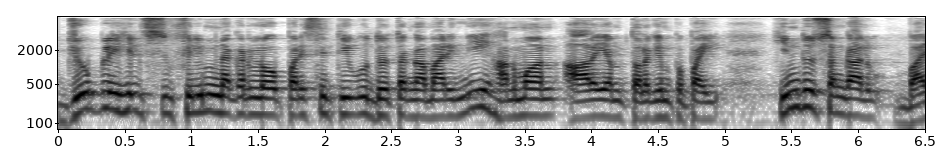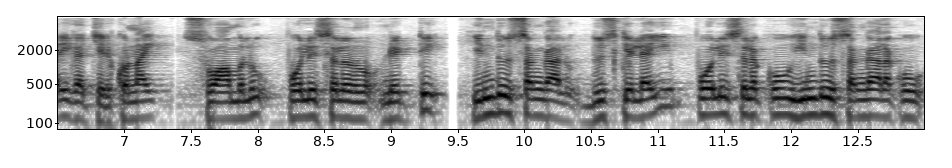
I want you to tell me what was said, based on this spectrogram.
జూబ్లీ హిల్స్ ఫిలిం నగర్లో పరిస్థితి ఉధృతంగా మారింది. హనుమాన్ ఆలయం తొలగింపుపై హిందూ సంఘాలు భారీగా చేరుకున్నాయి. స్వాములు పోలీసులను నెట్టి హిందూ సంఘాలు దూసుకెళ్ళాయి. పోలీసులకు హిందూ సంఘాలకు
